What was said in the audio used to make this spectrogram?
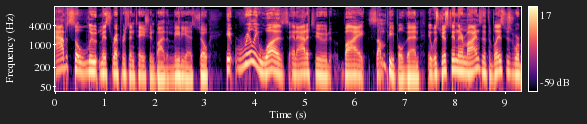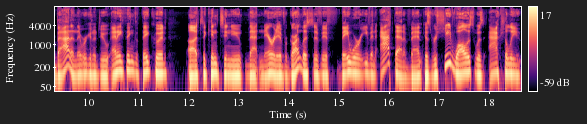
absolute misrepresentation by the media. So it really was an attitude by some people then. It was just in their minds that the Blazers were bad and they were going to do anything that they could uh, to continue that narrative, regardless of if they were even at that event because Rasheed Wallace was actually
